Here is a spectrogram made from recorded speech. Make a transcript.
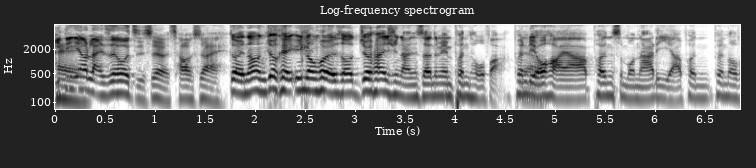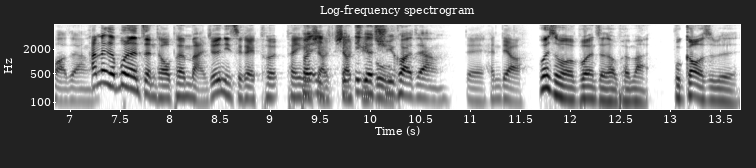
一定要蓝色或紫色，超帅。对，然后你就可以运动会的时候，就看一群男生那边喷头发、喷刘海啊、喷什么哪里啊、喷喷头发这样。他那个不能整头喷满，就是你只可以喷喷一个小小一个区块这样。对，很屌。为什么不能整头喷满？不够是不是？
